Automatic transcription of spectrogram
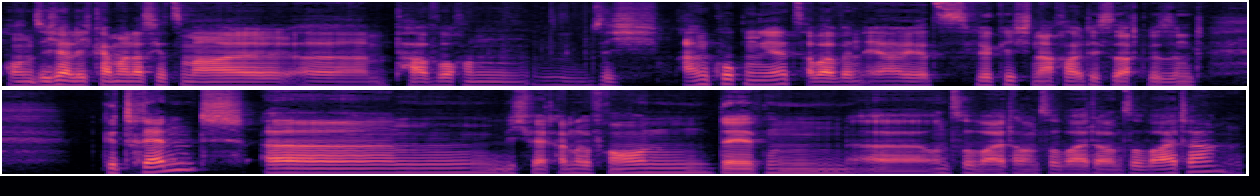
Und sicherlich kann man das jetzt mal äh, ein paar Wochen sich angucken jetzt, aber wenn er jetzt wirklich nachhaltig sagt, wir sind getrennt, ähm, ich werde andere Frauen daten äh, und so weiter und so weiter und so weiter,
